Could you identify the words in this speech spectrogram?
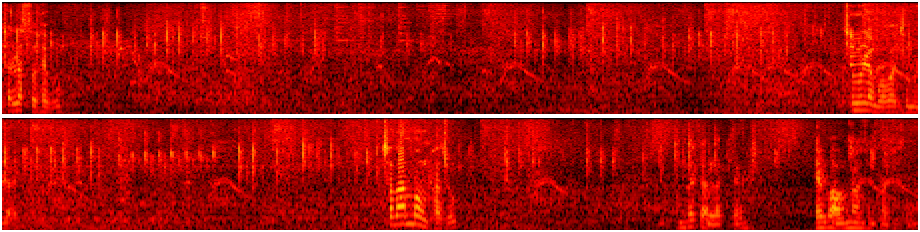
잘랐어 세부 질물량 먹어요 질물량 차다 한번 봐줘 한대 잘랐대. 대부 아무나 좀 봐주세요.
